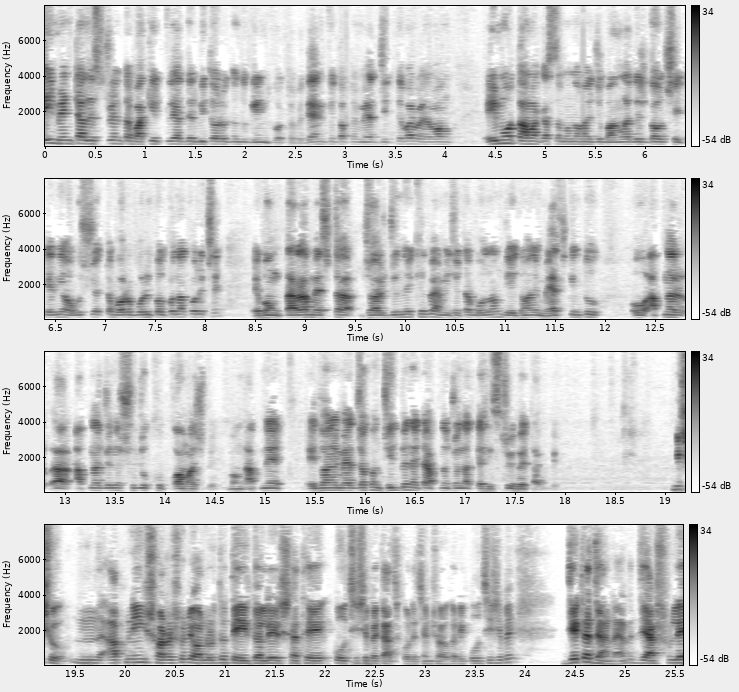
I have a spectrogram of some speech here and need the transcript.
এই মেন্টাল স্ট্রেংথটা বাকি প্লেয়ারদের ভিতরেও কিন্তু গেইন করতে হবে। দেন কিন্তু আপনি ম্যাচ জিততে পারবেন এবং এই মুহূর্তে আমার কাছে মনে হয় যে বাংলাদেশ দল সেটা নিয়ে অবশ্যই একটা বড় পরিকল্পনা করেছে এবং তারা ম্যাচটা জয়ের জন্যই খেলবে। আমি যেটা বললাম যে এই ধরনের ম্যাচ কিন্তু ও আপনার আপনার জন্য সুযোগ খুব কম আসবে এবং আপনি এই ধরনের ম্যাচ যখন জিতবেন এটা আপনার জন্য একটা হিস্ট্রি হয়ে থাকবে। উম, আপনি সরাসরি অনূর্ধ্ব তেইশ দলের সাথে কোচ হিসেবে কাজ করেছেন সহকারী কোচ হিসেবে। যেটা জানার যে আসলে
